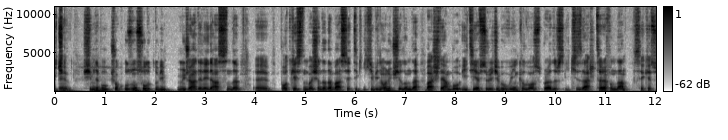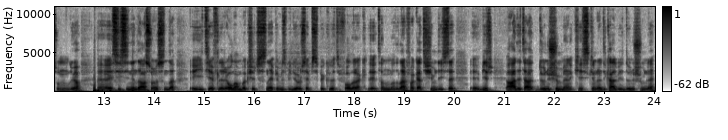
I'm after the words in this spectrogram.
için. Evet. Şimdi bu çok uzun soluklu bir mücadeleydi. Aslında e, podcast'in başında da bahsettik. 2013 yılında başlayan bu ETF süreci bu Winklevoss Brothers ikizler tarafından seke sunuluyor. E, SEC'nin daha sonrasında ETF'lere olan bakış açısını hepimiz biliyoruz. Hep spekülatif olarak e, tanımladılar. Fakat şimdi ise e, bir adeta dönüşüm yani keskin radikal bir dönüşümle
